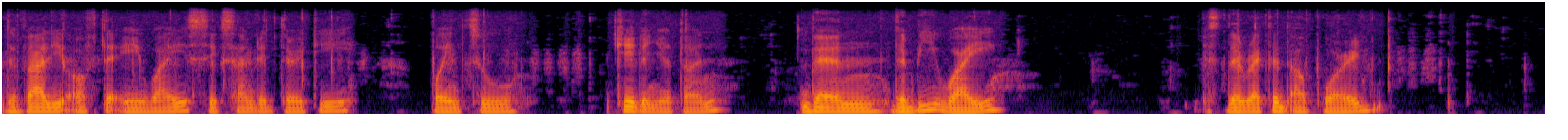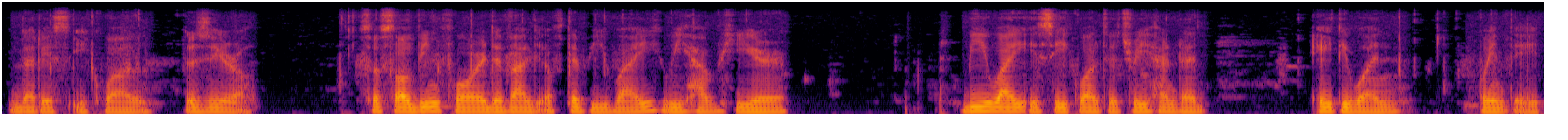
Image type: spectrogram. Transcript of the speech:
the value of the AY is 630.2 kilonewton then the BY is directed upward that is equal to 0. So solving for the value of the By, we have here By is equal to 381.8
